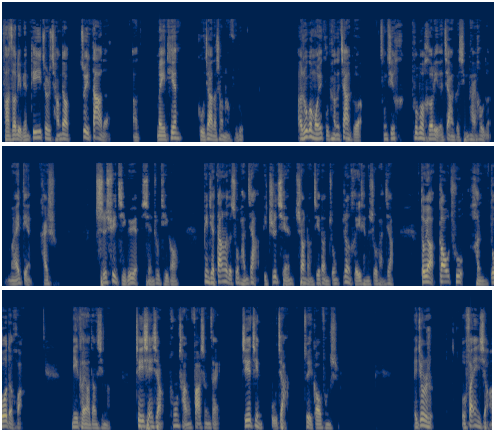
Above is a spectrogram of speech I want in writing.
法则里边，第一就是强调最大的啊每天股价的上涨幅度啊。如果某一股票的价格从其突破合理的价格形态后的买点开始，持续几个月显著提高。并且当日的收盘价比之前上涨阶段中任何一天的收盘价都要高出很多的话，你可要当心了。这一现象通常发生在接近股价最高峰时，也就是我翻译一下啊，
